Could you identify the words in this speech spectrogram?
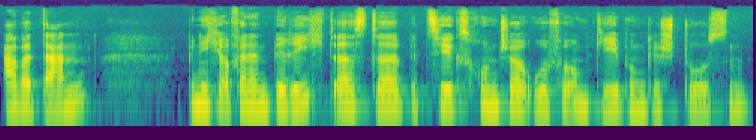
Aber dann bin ich auf einen Bericht aus der Bezirksrundschau Ufer Umgebung gestoßen.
